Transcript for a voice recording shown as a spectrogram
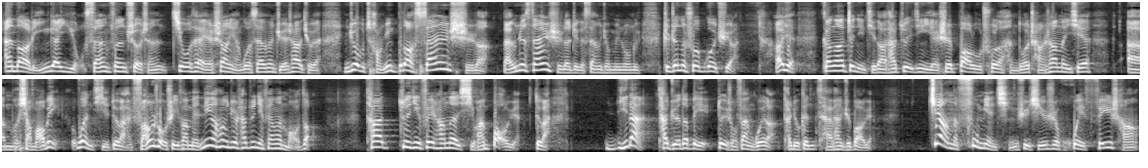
按道理应该有三分射程，季后赛也上演过三分绝杀的球员，你这场均不到三十的百分之三十的这个三分球命中率，这真的说不过去啊！而且刚刚正经提到，他最近也是暴露出了很多场上的一些呃小毛病问题，对吧？防守是一方面，另一方面就是他最近非常的毛躁，他最近非常的喜欢抱怨，对吧？一旦他觉得被对手犯规了，他就跟裁判去抱怨。这样的负面情绪其实是会非常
